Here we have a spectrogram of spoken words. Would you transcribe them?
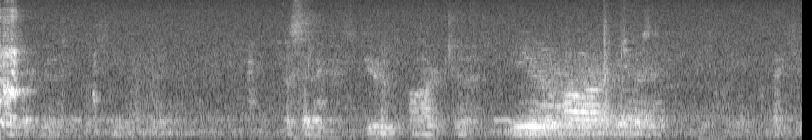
You are good. Let's say that. You are good. You are good. Thank you.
